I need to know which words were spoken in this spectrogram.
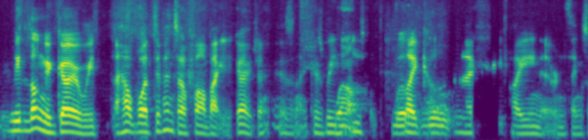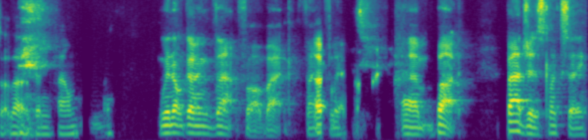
we long ago we how well it depends how far back you go, isn't it? Because we well, used, we'll, like we'll, uh, hyena and things like that have been found. We're not going that far back, thankfully. Um, but badgers, like I say,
